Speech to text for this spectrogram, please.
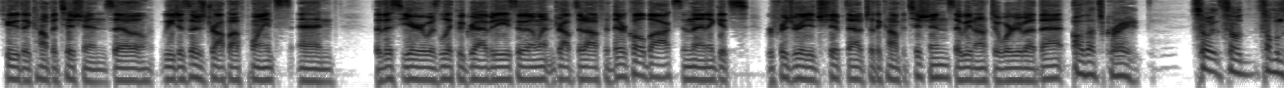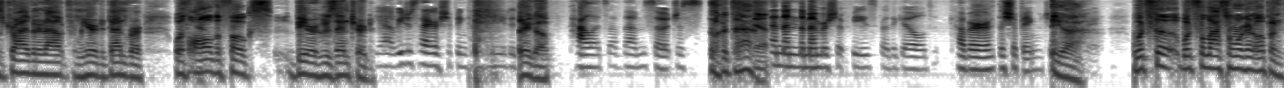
to the competition. So we just, there's drop off points. And so this year it was liquid gravity. So I went and dropped it off at their cold box and then it gets refrigerated, shipped out to the competition. So we don't have to worry about that. Oh, that's great. So so someone's driving it out from here to Denver with all the folks beer who's entered. yeah we just hire a shipping company to There you do go. pallets of them so it just Look at that. Yeah. and then the membership fees for the guild cover the shipping which is Yeah. great. What's the What's the last one we're going to open?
